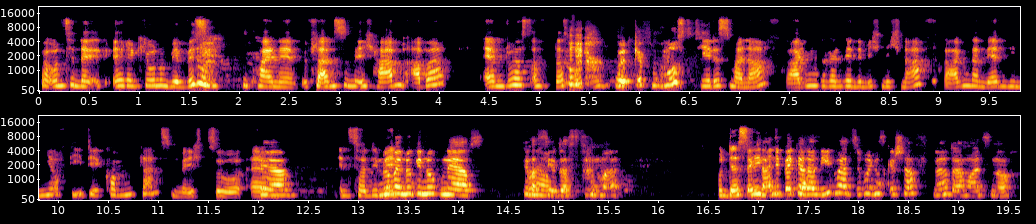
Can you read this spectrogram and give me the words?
bei uns in der Region und wir wissen, dass sie keine Pflanzenmilch haben, aber ähm, du hast auch das du musst jedes Mal nachfragen. Wenn wir nämlich nicht nachfragen, dann werden die nie auf die Idee kommen, Pflanzenmilch zu ähm, ja. ins Sortiment. Nur wenn du genug nervst, genau. passiert das dann mal. Und deswegen, der kleine Bäcker daneben hat es übrigens geschafft, ne? damals noch.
